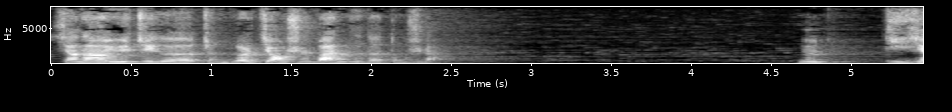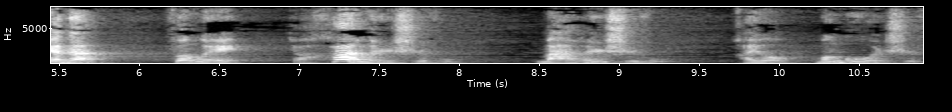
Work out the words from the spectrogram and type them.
相当于这个整个教师班子的董事长。那么底下呢，分为叫汉文师傅。满文师傅，还有蒙古文师傅，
